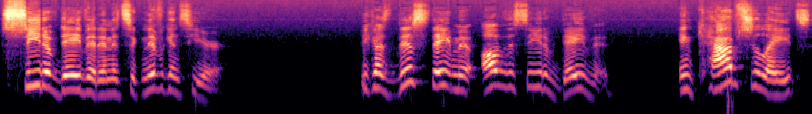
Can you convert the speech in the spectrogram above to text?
seed of David and its significance here? Because this statement of the seed of David encapsulates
